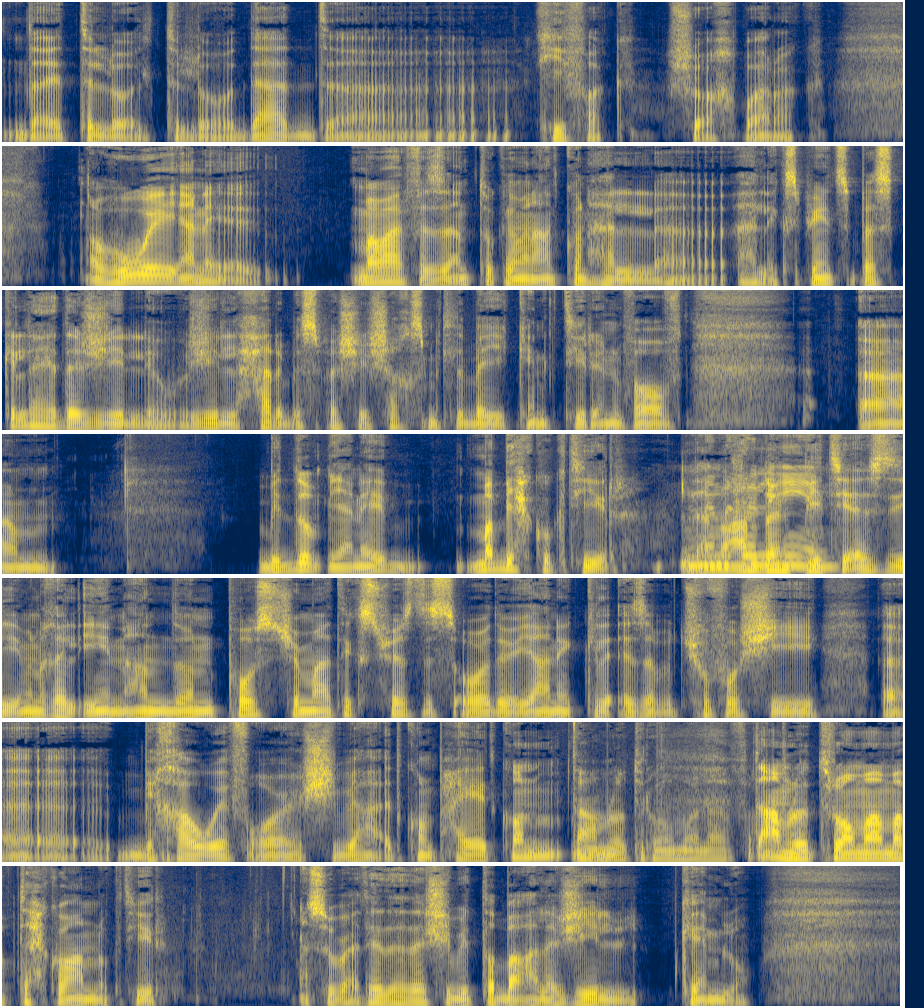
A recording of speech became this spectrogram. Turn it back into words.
دقيت له قلت له dad آه، كيفك؟ شو أخبارك? وهو يعني ما بعرف إذا أنتم كمان عندكم هال هال experience بس كل هيدا الجيل اللي هو جيل الحرب especially شخص مثل بي كان كتير involved بدهم يعني ما بيحكوا كتير لأنه عندهم. PTSD منغلقين عندهم post traumatic stress disorder يعني كل إذا بتشوفوا شيء آه، بخوف أو شيء بيعقدكم بحياتكم تعملوا trauma لا. بتعملوا trauma ما بتحكوا عنه كتير so بعتقد هذا الشيء بيطبق على جيل كامله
